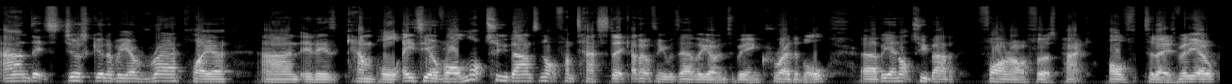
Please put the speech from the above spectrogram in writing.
And it's just going to be a rare player. And it is Campbell. 80 overall, not too bad, not fantastic. I don't think it was ever going to be incredible. Uh, but yeah, not too bad for our first pack of today's video.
